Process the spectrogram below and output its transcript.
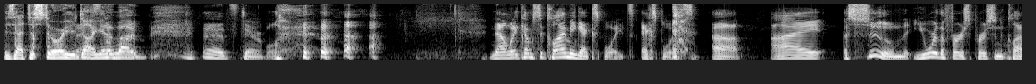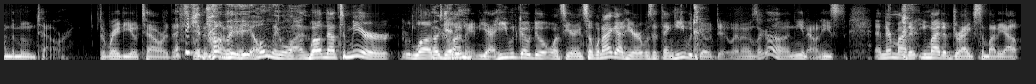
Is that the story you're talking about? one. That's terrible. now, when it comes to climbing exploits, exploits, uh, I assume that you were the first person to climb the moon tower, the radio tower. That's I think you're probably the only one. Well, now Tamir loved Oh, climbing. Yeah, he would go do it once a year. And so when I got here, it was a thing he would go do. And I was like, oh, and you know, and he's and there might have you might have dragged somebody out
